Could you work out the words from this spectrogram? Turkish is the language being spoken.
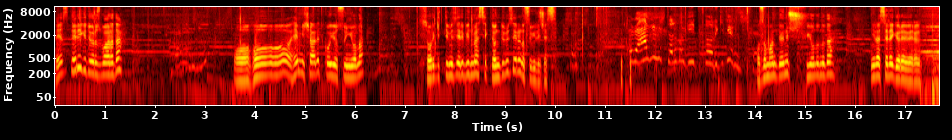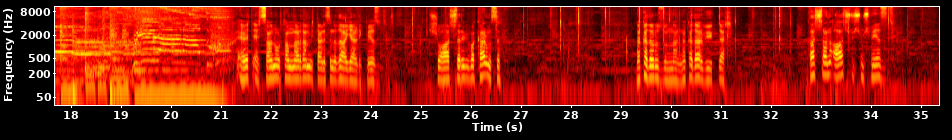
Beyazıt nereye gidiyoruz bu arada? Oho hem işaret koyuyorsun yola. Sonra gittiğimiz yeri bilmezsek döndüğümüz yeri nasıl bileceğiz? Hangi tarafa doğru gidiyoruz işte. O zaman dönüş yolunu da Nilasel'e görev verelim. Evet efsane ortamlardan bir tanesine daha geldik Beyazıt. Şu ağaçlara bir bakar mısın? Ne kadar uzunlar, ne kadar büyükler. Kaç tane ağaç düşmüş Beyazıt.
